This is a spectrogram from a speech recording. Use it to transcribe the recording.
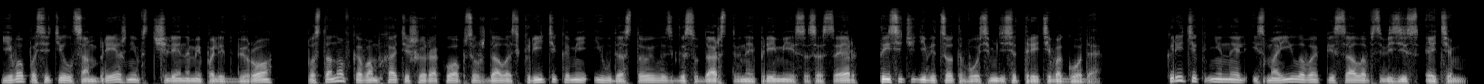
Его посетил сам Брежнев с членами Политбюро, Постановка в Амхате широко обсуждалась критиками и удостоилась Государственной премии СССР 1983 года. Критик Нинель Исмаилова писала в связи с этим.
